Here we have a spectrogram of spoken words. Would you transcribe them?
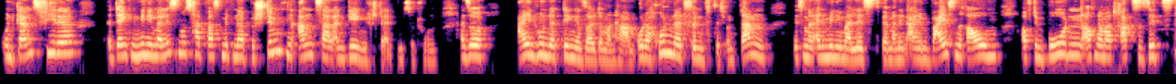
Und ganz viele denken, Minimalismus hat was mit einer bestimmten Anzahl an Gegenständen zu tun. Also 100 Dinge sollte man haben oder 150 und dann ist man ein Minimalist, wenn man in einem weißen Raum auf dem Boden auf einer Matratze sitzt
